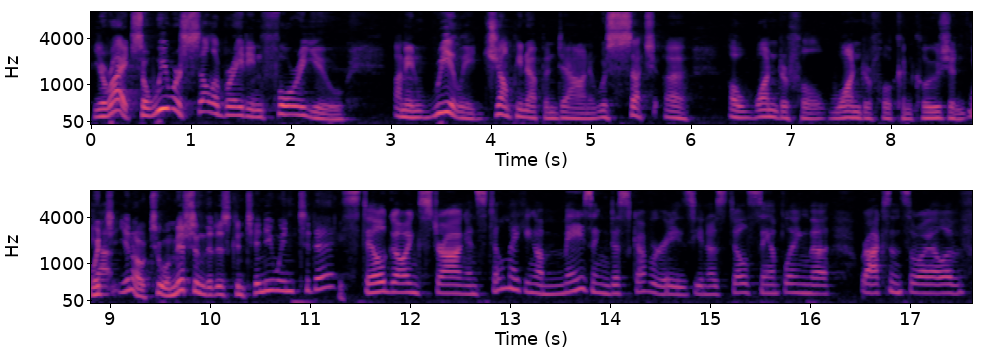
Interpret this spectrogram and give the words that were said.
You're right. So we were celebrating for you. I mean, really jumping up and down. It was such a a wonderful, wonderful conclusion, which, you know, to a mission that is continuing today. Still going strong and still making amazing discoveries, you know, still sampling the rocks and soil of,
